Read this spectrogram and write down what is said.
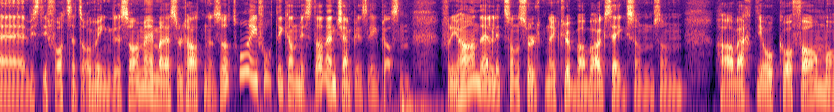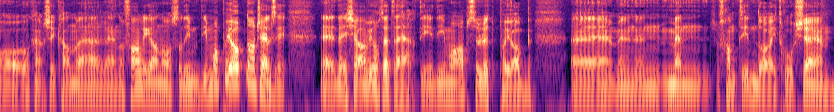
Eh, hvis de fortsetter å vingle så mye med resultatene, så tror jeg fort de kan miste den Champions League-plassen. For de har en del litt sånn sultne klubber bak seg som, som har vært i OK form, og, og, og, kanskje kan være enda farligere nå. Så de, de må på jobb nå, Chelsea. Eh, det er ikke avgjort, dette her. De, de må absolutt på jobb. Eh, men, men framtiden, da Jeg tror ikke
